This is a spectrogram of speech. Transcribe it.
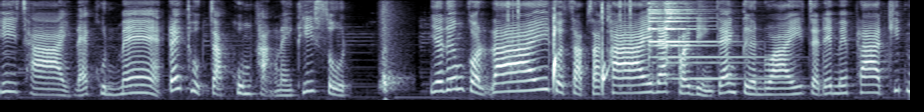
พี่ชายและคุณแม่ได้ถูกจับคุมขังในที่สุด อย่าลืมกดไลค์ กด Subscribe และกระดิ่งแจ้งเตือนไว้ จะได้ไม่พลาดคลิปใ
